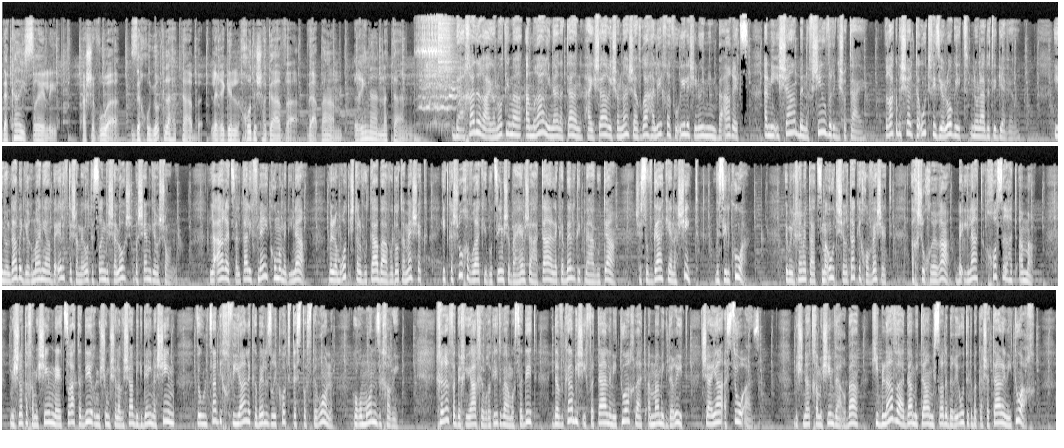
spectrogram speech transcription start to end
דקה ישראלית. השבוע זכויות להט"ב לרגל חודש הגאווה, והפעם רינה נתן. באחד הראיונות עימה אמרה רינה נתן, האישה הראשונה שעברה הליך רפואי לשינוי מין בארץ, אני אישה בנפשי וברגשותיי. רק בשל טעות פיזיולוגית נולדתי גבר. היא נולדה בגרמניה ב-1923 בשם גרשון. לארץ עלתה לפני קום המדינה, ולמרות השתלבותה בעבודות המשק, התקשו חברי הקיבוצים שבהם שהתה לקבל את התנהגותה, שסווגה כנשית, וסילקוה. במלחמת העצמאות שירתה כחובשת, אך שוחררה בעילת חוסר התאמה. בשנות ה-50 נעצרה תדיר משום שלבשה בגדי נשים ואולצה בכפייה לקבל זריקות טסטוסטרון, הורמון זכרי. חרף הדחייה החברתית והמוסדית דבקה בשאיפתה לניתוח להתאמה מגדרית, שהיה אסור אז. בשנת 54 קיבלה ועדה מטעם משרד הבריאות את בקשתה לניתוח,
